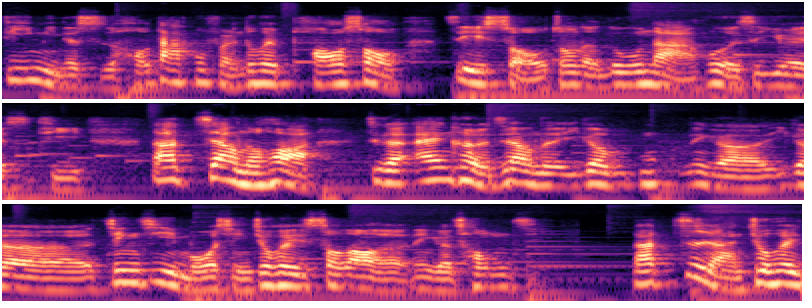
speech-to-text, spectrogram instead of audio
低迷的时候，大部分人都会抛售自己手中的 Luna 或者是 UST。那这样的话，这个 Anchor 这样的一个那个一个经济模型就会受到了那个冲击。那自然就会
